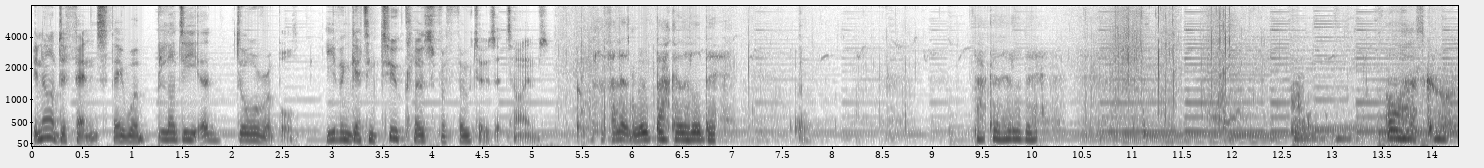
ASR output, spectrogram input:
In our defense, they were bloody adorable, even getting too close for photos at times. The fellas, move back a little bit. Back a little bit. Oh, that's cool.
